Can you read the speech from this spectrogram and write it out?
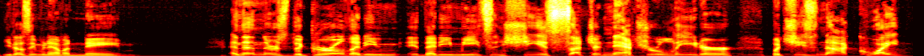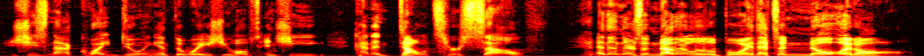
He doesn't even have a name. And then there's the girl that he, that he meets, and she is such a natural leader, but she's not quite, she's not quite doing it the way she hopes, and she kind of doubts herself. And then there's another little boy that's a know it all,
